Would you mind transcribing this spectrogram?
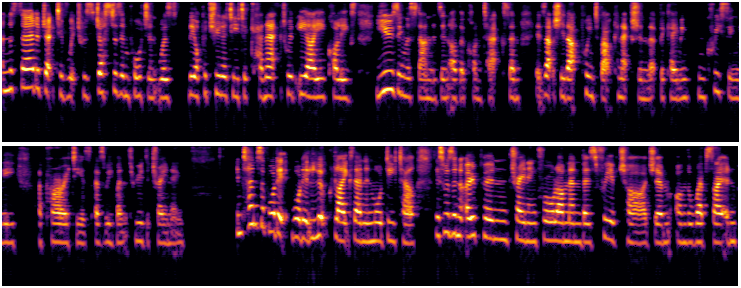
And the third objective, which was just as important, was the opportunity to connect with EIE colleagues using the standards in other contexts. And it's actually that point about connection that became increasingly a priority as, as we went through the training in terms of what it what it looked like then in more detail this was an open training for all our members free of charge um, on the website and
